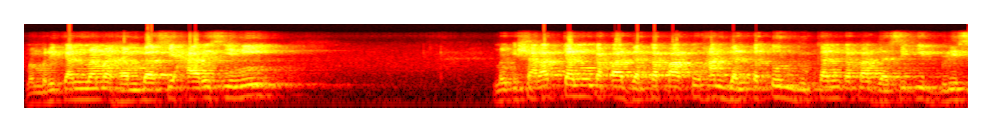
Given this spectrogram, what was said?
memberikan nama hamba si Haris ini mengisyaratkan kepada kepatuhan dan ketundukan kepada si iblis.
